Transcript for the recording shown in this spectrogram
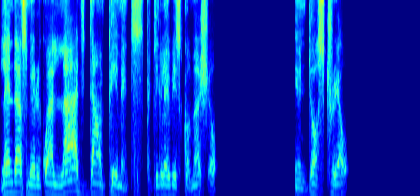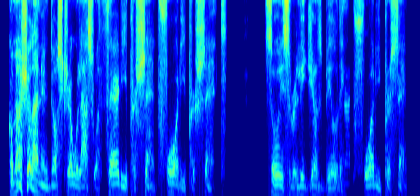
Lenders may require large down payments, particularly if it's commercial industrial. Commercial and industrial will ask for 30%, 40%. So is religious building, 40%,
